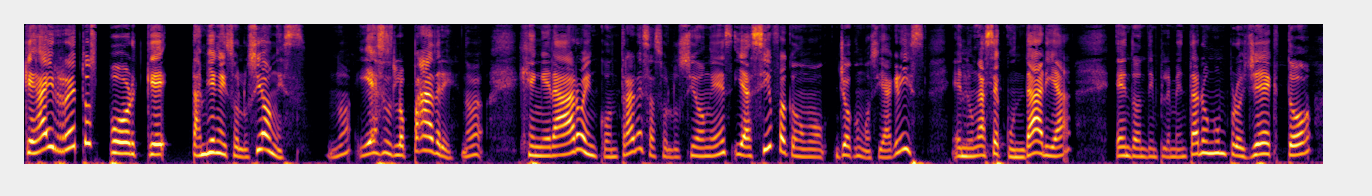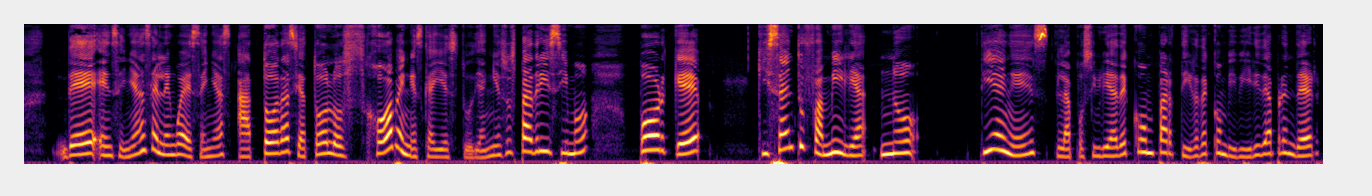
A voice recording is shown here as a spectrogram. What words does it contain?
que hay retos porque también hay soluciones. Y eso es lo padre, ¿no? Generar o encontrar esas soluciones. Y así fue como yo conocí a Gris, en una secundaria, en donde implementaron un proyecto de enseñanza en lengua de señas a todas y a todos los jóvenes que ahí estudian. Y eso es padrísimo porque quizá en tu familia no tienes la posibilidad de compartir, de convivir y de aprender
